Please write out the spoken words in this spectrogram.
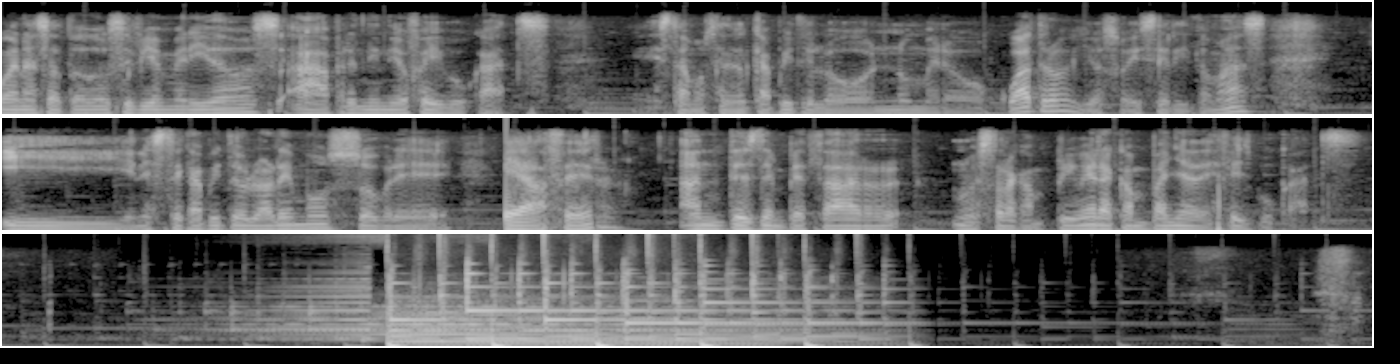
Buenas a todos y bienvenidos a Aprendiendo Facebook Ads. Estamos en el capítulo número 4, yo soy Seri Tomás y en este capítulo haremos sobre qué hacer antes de empezar nuestra primera campaña de Facebook Ads.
